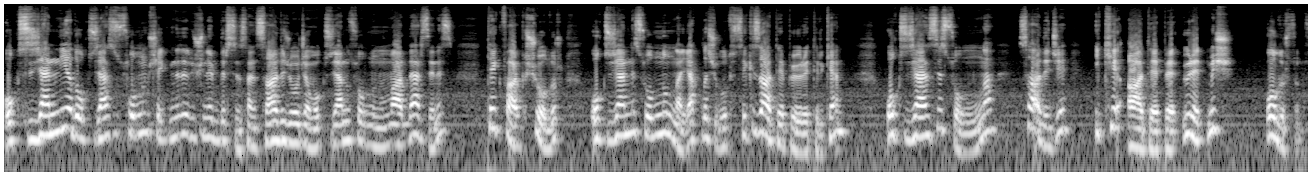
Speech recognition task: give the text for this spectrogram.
oksijenli ya da oksijensiz solunum şeklinde de düşünebilirsiniz. Hani sadece hocam oksijenli solunumum var derseniz tek farkı şu olur. Oksijenli solunumla yaklaşık 38 ATP üretirken oksijensiz solunumla sadece 2 ATP üretmiş olursunuz.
